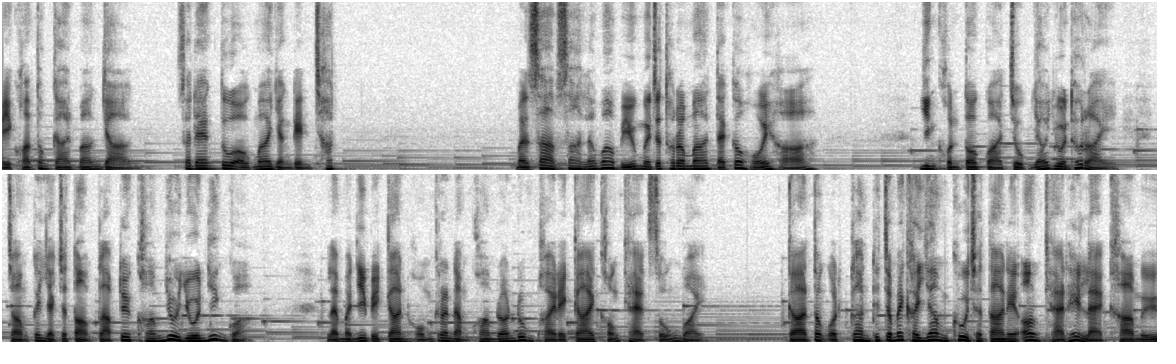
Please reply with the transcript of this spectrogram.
มีความต้องการบางอย่าง แสดงตัวออกมาอย่างเด่นชัด มันทราบซ่านแล้วว่าบิวเหมือนจะทรมานแต่ก็โหยหา ยิ่งคนโตกว่าจูบเย้ายวนเท่าไหร่ จอมก็อยากจะตอบกลับด้วยความยั่วยวนยิ่งกว่าและมันยิ่งเป็นการโหมกระหน่ำความร้อนรุ่มภายในกายของแขกสูงวัย การต้องอดกลั้นที่จะไม่ขย่ำคู่ชะตาในอ้อมแขนให้แหลกคามือ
